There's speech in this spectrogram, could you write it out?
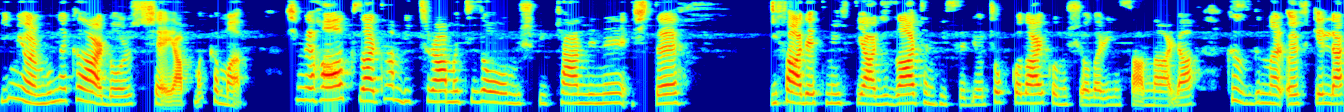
bilmiyorum bu ne kadar doğrusu şey yapmak ama şimdi halk zaten bir travmatize olmuş bir kendini işte ifade etme ihtiyacı zaten hissediyor. Çok kolay konuşuyorlar insanlarla. Kızgınlar, öfkeliler.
